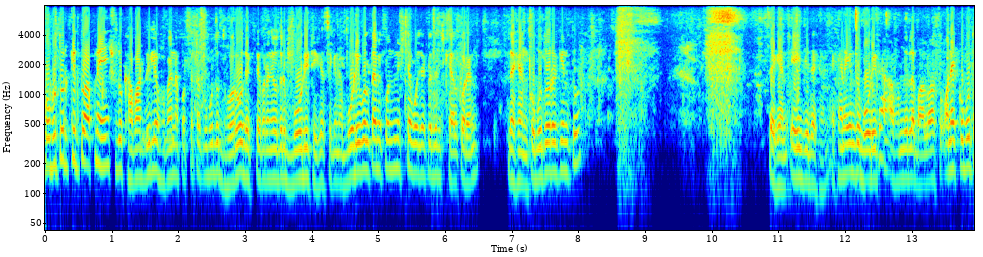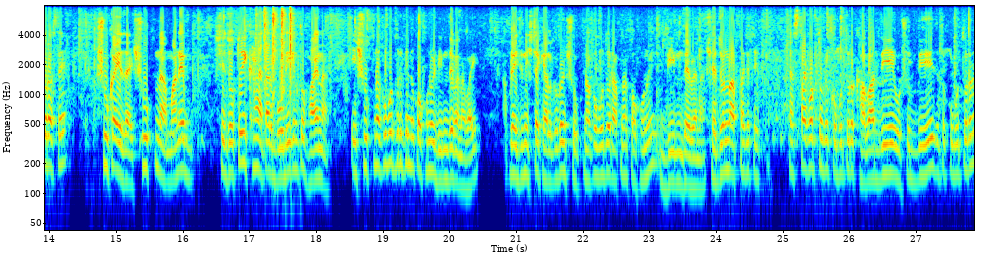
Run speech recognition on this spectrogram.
কবুতর কিন্তু আপনি শুধু খাবার দিলে হবে না, প্রত্যেকটা কবুতর ধরেও দেখতে পারেন যে ওদের বডি ঠিক আছে কিনা। বডি বলতে আমি কোন জিনিসটা বলছি একটা জিনিস খেয়াল করেন। দেখেন, কবুতরের কিন্তু দেখেন, এই যে দেখেন, এখানে কিন্তু বডিটা আলহামদুলিল্লাহ ভালো আছে। অনেক কবুতর আছে শুকাই যায়। শুকনা মানে সে যতই খায়, তার বডি কিন্তু হয় না। এই শুকনা কবুতর কিন্তু কখনোই ডিম দেবে না ভাই। আপনি এই জিনিসটা খেয়াল করবেন, শুকনা কবুতর আপনার কখনোই ডিম দেবে না। সেজন্য আপনাকে চেষ্টা করতে হবে কবুতর খাবার দিয়ে, ওষুধ দিয়ে, যাতে কবুতরের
